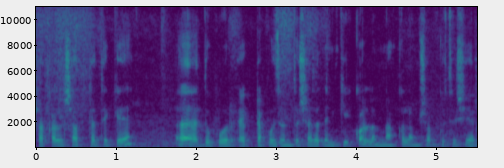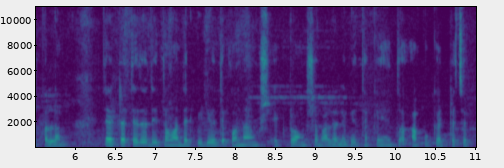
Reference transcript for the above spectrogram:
সকাল সাতটা থেকে দুপুর একটা পর্যন্ত সারাদিন কি করলাম, না করলাম সব কিছু শেয়ার করলাম। তো এটাতে যদি তোমাদের ভিডিওতে কোনো অংশ, একটু অংশ ভালো লেগে থাকে, তো আপুকে একটা ছোট্ট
